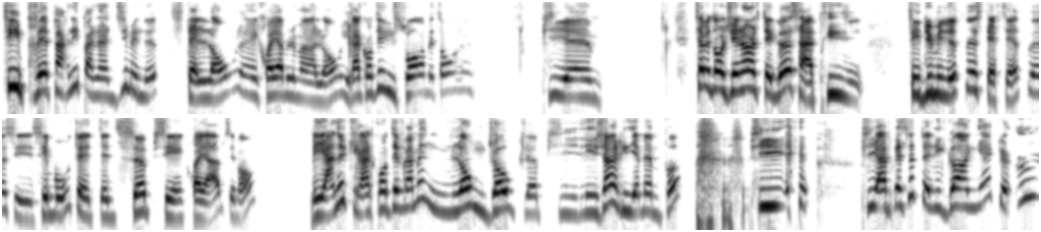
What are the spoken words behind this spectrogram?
tu sais, ils pouvaient parler pendant 10 minutes. C'était long, là, incroyablement long. Ils racontaient une histoire, mettons. Là. Puis, euh, tu sais, mettons, Jenna Ortega, ça a pris, tu deux minutes, c'était fait. là. C'est beau, t'as t'as dit ça, puis c'est incroyable, c'est bon. Mais il y en a qui racontaient vraiment une longue joke, là, puis les gens riaient même pas. puis, puis après ça, t'as les gagnants que eux,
